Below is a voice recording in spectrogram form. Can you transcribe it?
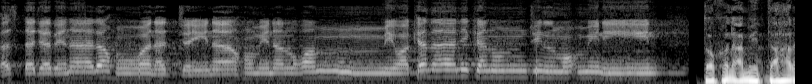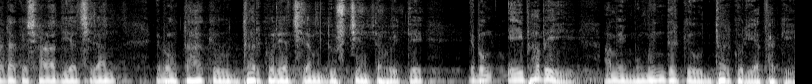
فاستجبنا له ونجيناه من الغم وكذلك ننجي المؤمنين তখন আমি তাহার ডাকে সাড়া দিয়াছিলাম এবং তাহাকে উদ্ধার করিয়াছিলাম দুশ্চিন্তা হইতে এবং এইভাবেই আমি মুমিনদেরকে উদ্ধার করিয়া থাকি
